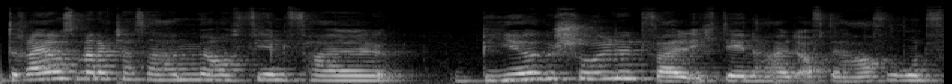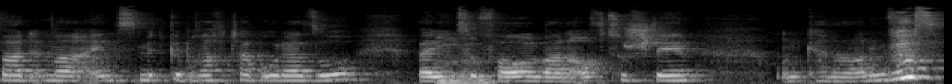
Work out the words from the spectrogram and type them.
drei aus meiner Klasse haben mir auf jeden Fall Bier geschuldet, weil ich denen halt auf der Hafenrundfahrt immer eins mitgebracht habe oder so, weil die mhm. zu faul waren aufzustehen und keine Ahnung was.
